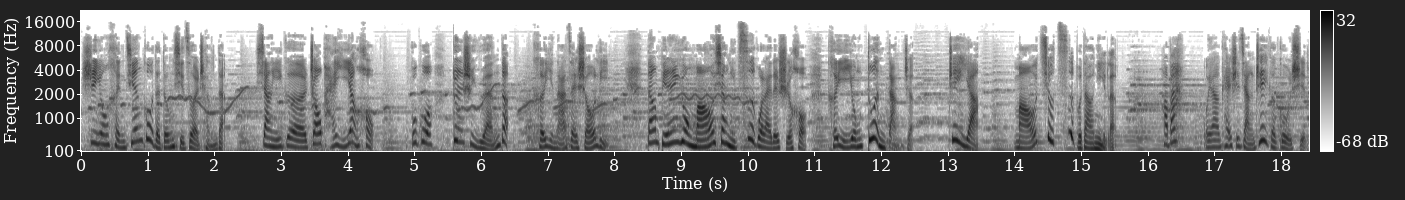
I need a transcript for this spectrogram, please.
是用很坚固的东西做成的。像一个招牌一样厚，不过盾是圆的，可以拿在手里。当别人用矛向你刺过来的时候，可以用盾挡着，这样矛就刺不到你了。好吧，我要开始讲这个故事了。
